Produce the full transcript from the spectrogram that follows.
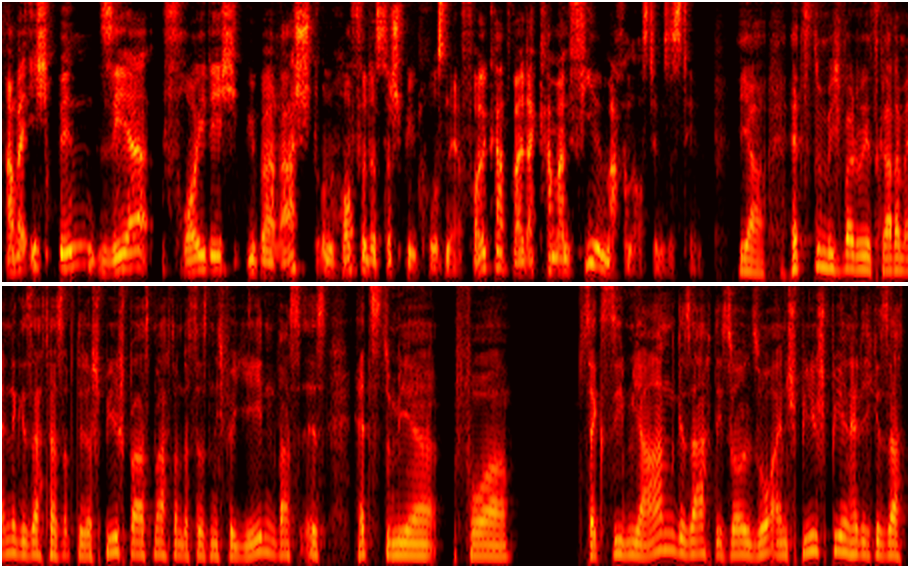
Aber ich bin sehr freudig überrascht und hoffe, dass das Spiel großen Erfolg hat, weil da kann man viel machen aus dem System. Ja, hättest du mich, weil du jetzt gerade am Ende gesagt hast, ob dir das Spiel Spaß macht und dass das nicht für jeden was ist, hättest du mir vor sechs, sieben Jahren gesagt, ich soll so ein Spiel spielen, hätte ich gesagt,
